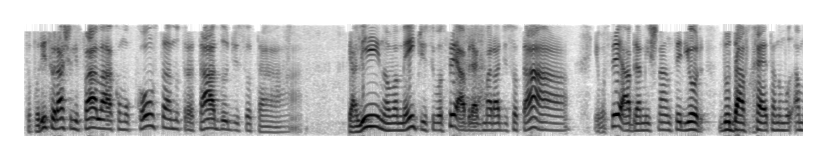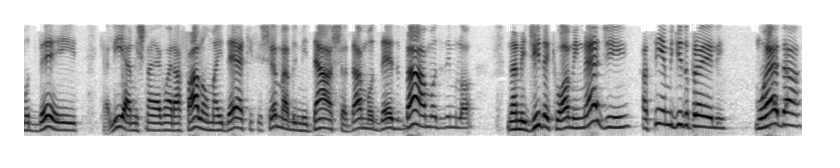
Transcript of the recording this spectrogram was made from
Então por isso Rashi ele fala como consta no tratado de Sotá. E ali, novamente, se você abre a Gemara de Sotá, e você abre a Mishnah anterior do Dav Chet Amud Beit, que ali a Mishnah e a Gemara falam uma ideia que se chama Moded Ba Modezimlo. Na medida que o homem mede, assim é medido para ele. Moeda,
